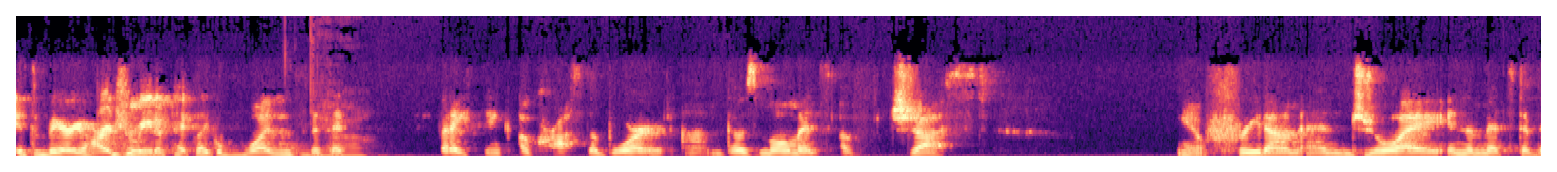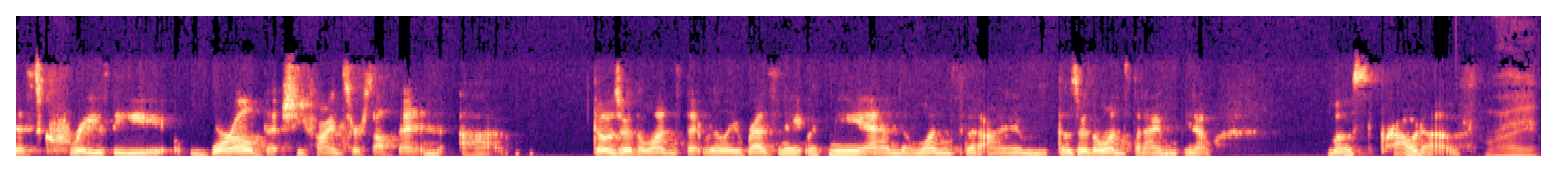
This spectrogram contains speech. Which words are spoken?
it's very hard for me to pick like one specific yeah. but i think across the board um, those moments of just you know, freedom and joy in the midst of this crazy world that she finds herself in. Um, those are the ones that really resonate with me, and the ones that I'm. Those are the ones that I'm, you know, most proud of. Right.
